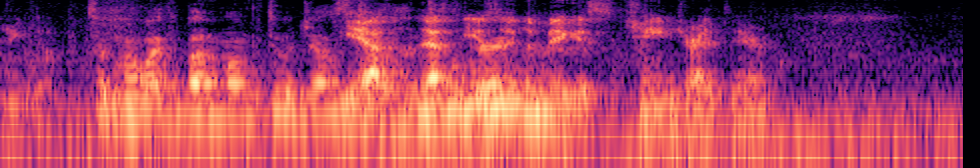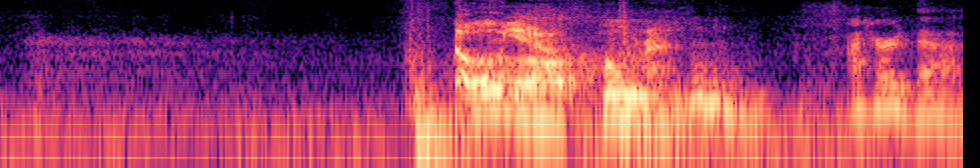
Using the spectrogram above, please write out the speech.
There you go. Took my wife about a month to adjust. Yeah, it. that's usually the biggest change right there. Oh, oh yeah, Oh. home run. I heard that.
